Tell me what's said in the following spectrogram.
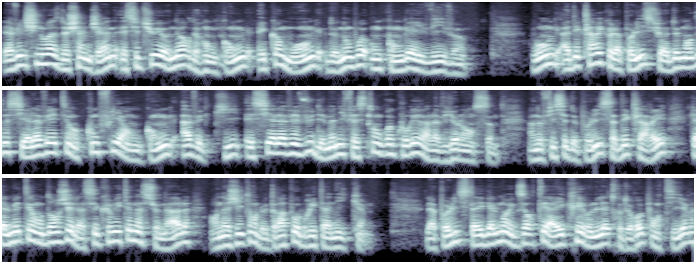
La ville chinoise de Shenzhen est située au nord de Hong Kong et comme Wong, de nombreux Hongkongais y vivent. Wong a déclaré que la police lui a demandé si elle avait été en conflit à Hong Kong, avec qui, et si elle avait vu des manifestants recourir à la violence. Un officier de police a déclaré qu'elle mettait en danger la sécurité nationale en agitant le drapeau britannique. La police l'a également exhorté à écrire une lettre de repentir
